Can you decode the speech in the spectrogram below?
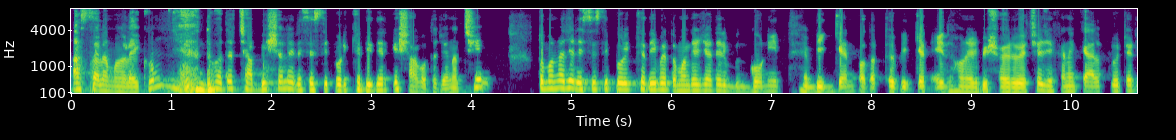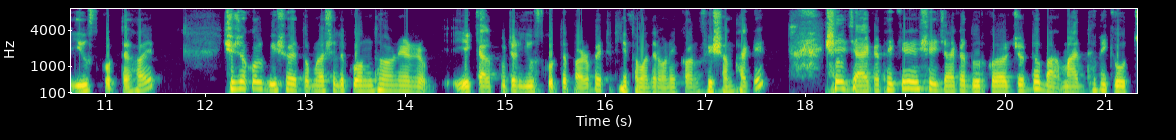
আসসালামু আলাইকুম। ২০২৬ সালের এসএসসি পরীক্ষার্থীদেরকে স্বাগত জানাচ্ছি। তোমরা যারা এসএসসি পরীক্ষা দিবে তোমাদের যাদের গণিত, বিজ্ঞান, পদার্থবিজ্ঞান এই ধরনের বিষয় রয়েছে যেখানে ক্যালকুলেটর ইউজ করতে হয়, সে সকল বিষয়ে তোমরা আসলে কোন ধরনের ক্যালকুলেটর ইউজ করতে পারবে এটা নিয়ে তোমাদের অনেক কনফিউশন থাকে। সেই জায়গা থেকে সেই জায়গা দূর করার জন্য মাধ্যমিক ও উচ্চ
